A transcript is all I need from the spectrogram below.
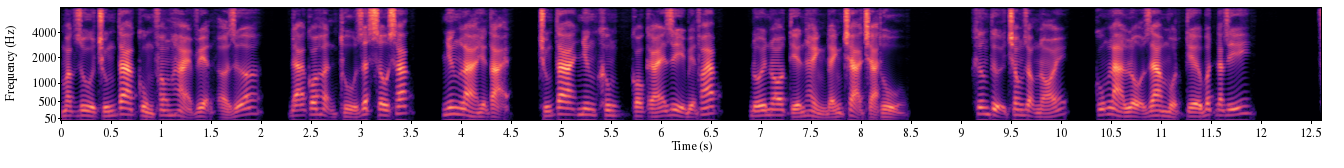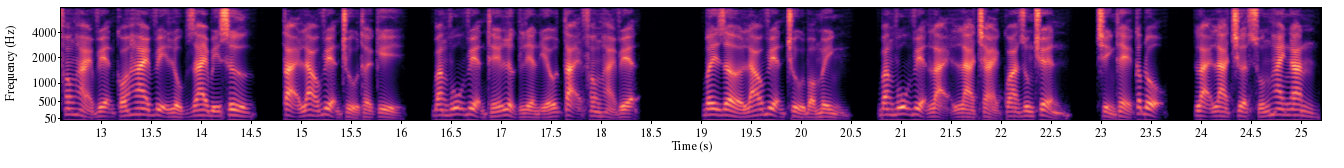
Mặc dù chúng ta cùng phong hải viện ở giữa, đã có hận thù rất sâu sắc, nhưng là hiện tại, chúng ta nhưng không có cái gì biện pháp, đối nó tiến hành đánh trả trả thù. Khương tự trong giọng nói, cũng là lộ ra một tia bất đắc dĩ. Phong Hải viện có hai vị lục giai bí sư, tại lão viện chủ thời kỳ, băng vũ viện thế lực liền yếu tại Phong Hải viện. Bây giờ lão viện chủ bỏ mình, băng vũ viện lại là trải qua dung chuyển, chỉnh thể cấp độ, lại là trượt xuống hai ngăn,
